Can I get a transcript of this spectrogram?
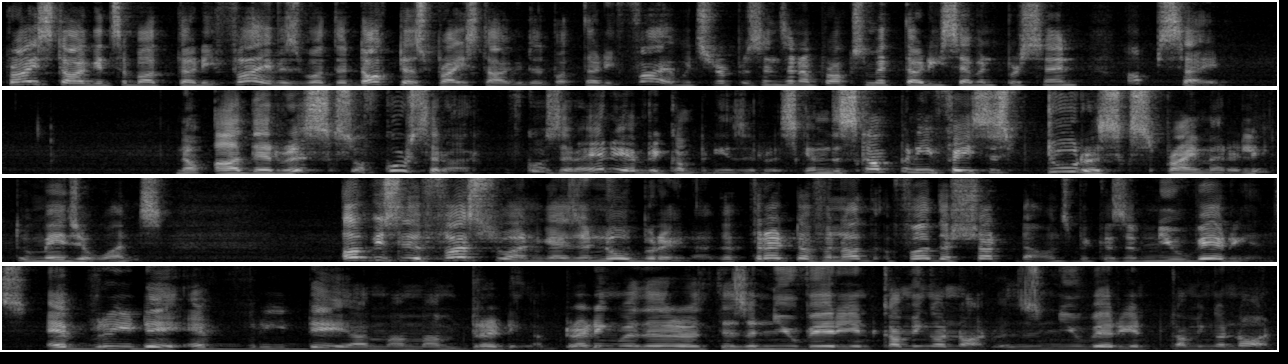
Price target's about 35 is what the doctor's price target is about 35, which represents an approximate 37% upside. Now, are there risks? Of course there are. Of course there are. Every company has a risk. And this company faces two risks primarily, two major ones. Obviously, the first one, guys, a no-brainer. The threat of another further shutdowns because of new variants. Every day, every day, I'm, I'm, I'm dreading. I'm dreading whether there's a new variant coming or not. Whether there's a new variant coming or not.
